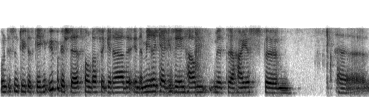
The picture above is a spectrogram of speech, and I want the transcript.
und ist natürlich das Gegenübergestellt von was wir gerade in Amerika gesehen haben mit der highest ähm, äh,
